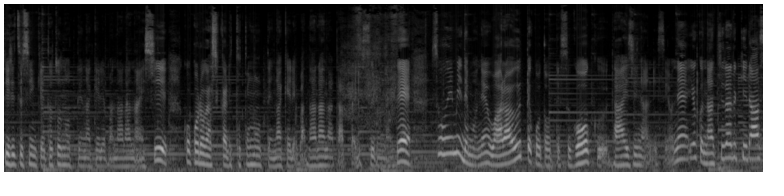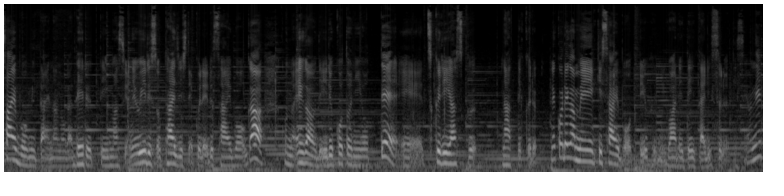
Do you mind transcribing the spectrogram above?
自律神経整ってなければならないし心がしっかり整ってなければならなかったりするのでそういう意味でもね笑うってことってすごく大事なんですよね。よくナチュラルキラー細胞みたいなのが出るって言いますよね。ウイルスを退治してくれる細胞がこの笑顔でいることによって、えー、作りやすくなってくる。でこれが免疫細胞っていうふうに言われていたりするんですよね。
